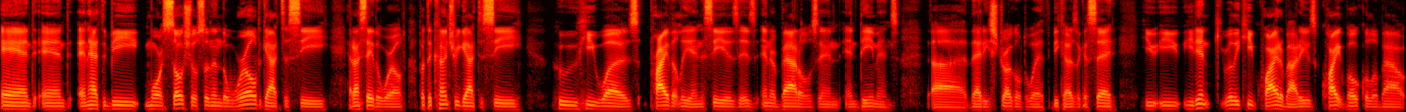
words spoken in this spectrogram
and and and had to be more social. So then the world got to see, and I say the world, but the country got to see who he was privately and to see his, his inner battles and and demons uh, that he struggled with. Because, like I said, he he he didn't really keep quiet about it. He was quite vocal about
